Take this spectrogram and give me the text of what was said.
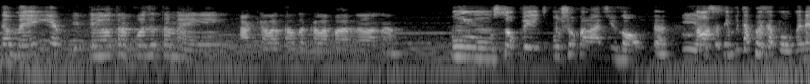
também é... E tem outra coisa também, hein? Aquela tal daquela banana um sorvete com chocolate em volta. Isso. Nossa, tem muita coisa boa, né?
